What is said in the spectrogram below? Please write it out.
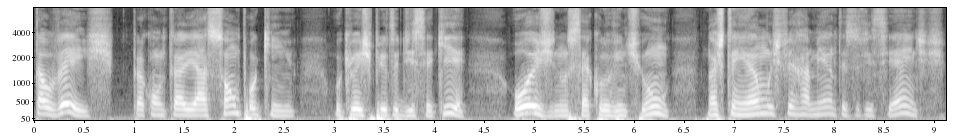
Talvez, para contrariar só um pouquinho o que o Espírito disse aqui, hoje, no século XXI, nós tenhamos ferramentas suficientes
